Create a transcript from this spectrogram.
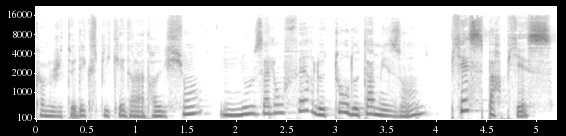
comme je te l'expliquais dans l'introduction, nous allons faire le tour de ta maison, pièce par pièce,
